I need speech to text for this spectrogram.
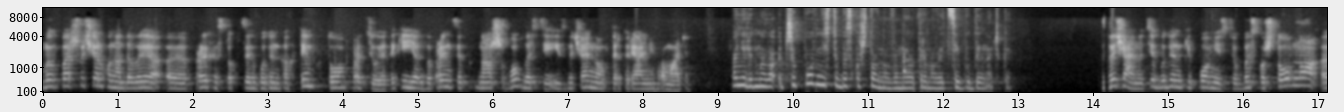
Ми в першу чергу надали е, прихисток в цих будинках тим, хто працює. Такий якби принцип наш в області і звичайно в територіальній громаді. Пані Людмило, чи повністю безкоштовно вони отримали ці будиночки? Звичайно, ці будинки повністю безкоштовно. Е,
